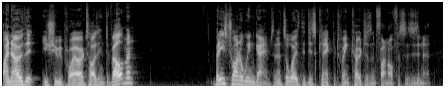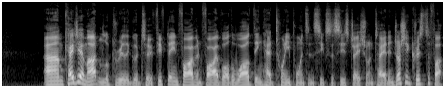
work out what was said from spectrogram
I know that you should be prioritizing development, but he's trying to win games, and it's always the disconnect between coaches and front offices, isn't it? Um, KJ Martin looked really good too. 15, 5, and 5, while the Wild Thing had 20 points and 6 assists, Jae'Sean Tate. And Joshy Christopher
